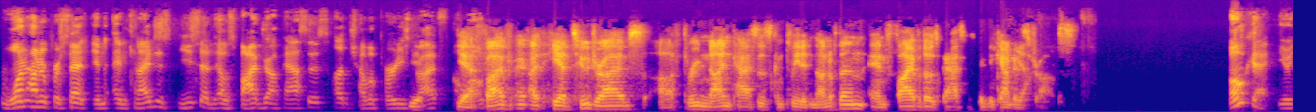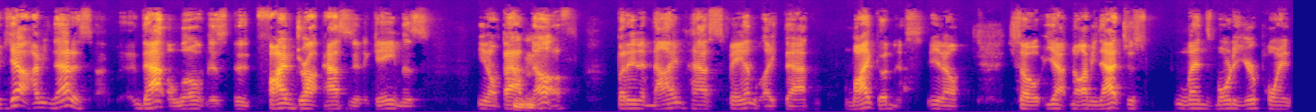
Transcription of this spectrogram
One hundred percent. And and can I just? You said that was five drop passes on Chubba Purdy's yeah. drive. Yeah, five. Uh, he had two drives uh, through nine passes, completed none of them, and five of those passes could be counted yeah. as drops. Okay, yeah. I mean that is that alone is uh, five drop passes in a game is you know bad mm-hmm. enough, but in a nine pass span like that, my goodness, you know. So yeah, no, I mean that just lends more to your point.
